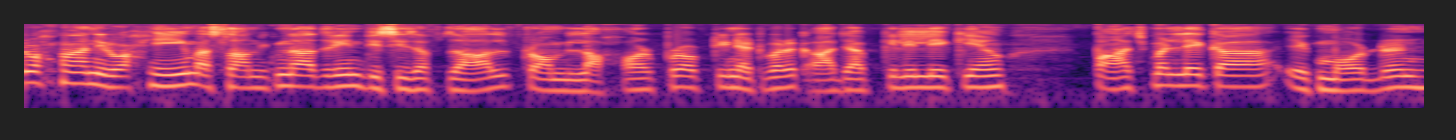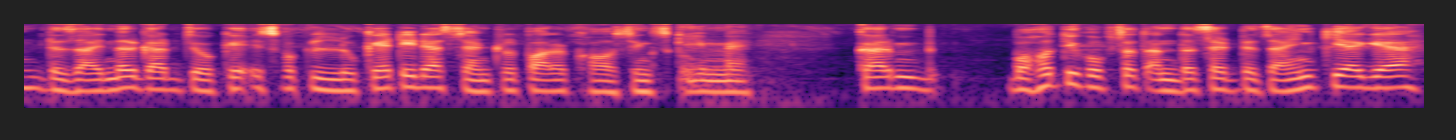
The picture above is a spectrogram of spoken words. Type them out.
बिस्मिल्लाहिर्रहमानिर्रहीम। अस्सलाम नाजरीन this is Afzal from Lahore property network आज आपके लिए लेके आऊँ पाँच मरले का एक मॉडर्न डिज़ाइनर घर जो कि इस वक्त लोकेटेड है सेंट्रल पार्क हाउसिंग स्कीम में। घर बहुत ही खूबसूरत अंदर से डिज़ाइन किया गया है।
